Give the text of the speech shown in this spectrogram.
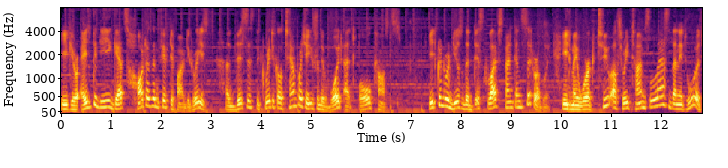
If your HDD gets hotter than 55 degrees, Uh, this is the critical temperature you should avoid at all costs. it can reduce the disk lifespan considerably. It may work two or three times less than it would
